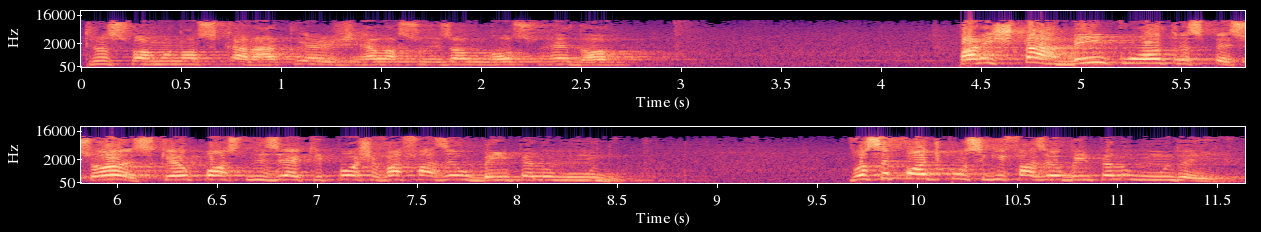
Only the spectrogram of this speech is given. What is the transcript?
transforma o nosso caráter e as relações ao nosso redor. Para estar bem com outras pessoas, que eu posso dizer aqui, poxa, vá fazer o bem pelo mundo. Você pode conseguir fazer o bem pelo mundo aí.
